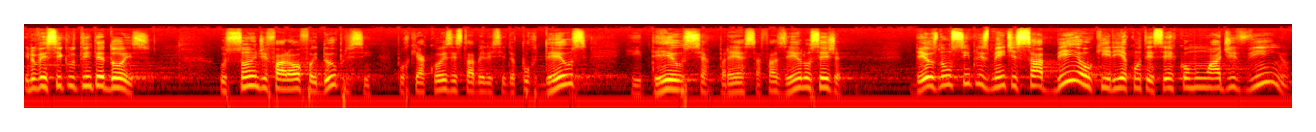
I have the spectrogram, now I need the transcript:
E no versículo 32, o sonho de Faraó foi dúplice, porque a coisa é estabelecida por Deus e Deus se apressa a fazê-lo. Ou seja, Deus não simplesmente sabia o que iria acontecer como um adivinho.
